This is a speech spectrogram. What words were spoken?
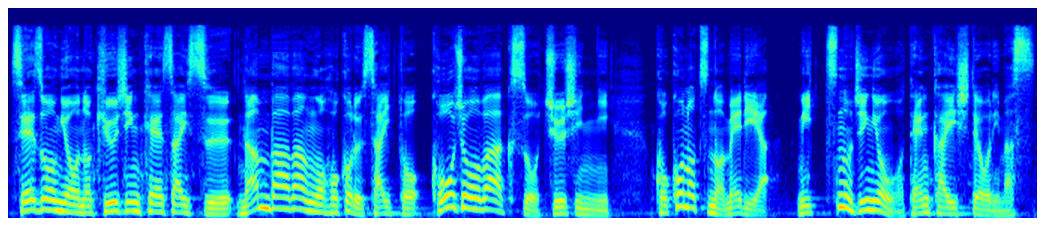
製造業の求人掲載数ナンバーワンを誇るサイト工場ワークスを中心に9つのメディア3つの事業を展開しております。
